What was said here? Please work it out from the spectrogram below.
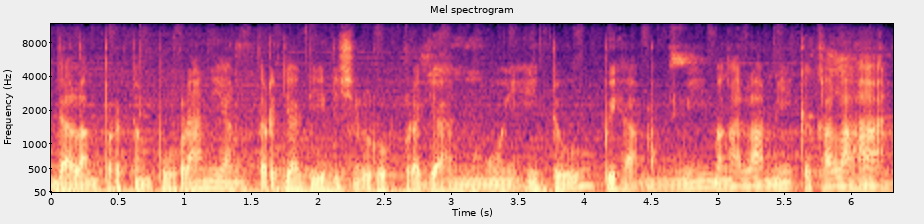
dalam pertempuran yang terjadi di seluruh kerajaan Mengui itu, pihak Mengui mengalami kekalahan.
